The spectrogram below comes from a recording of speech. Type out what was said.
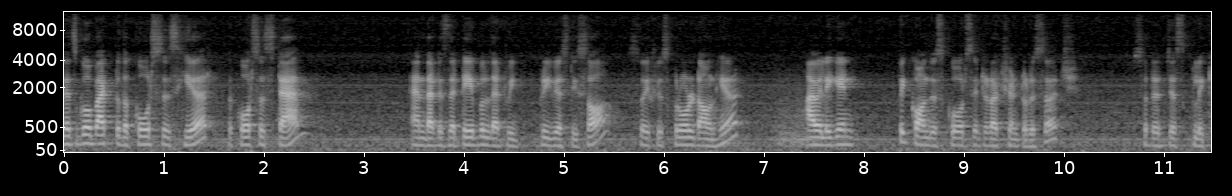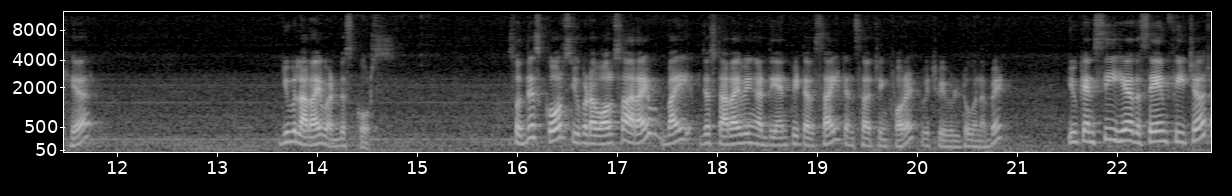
let us go back to the courses here, the courses tab and that is the table that we previously saw. So, if you scroll down here, I will again pick on this course introduction to research. So, let us just click here, you will arrive at this course. So, this course you could have also arrived by just arriving at the NPTEL site and searching for it which we will do in a bit. You can see here the same features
